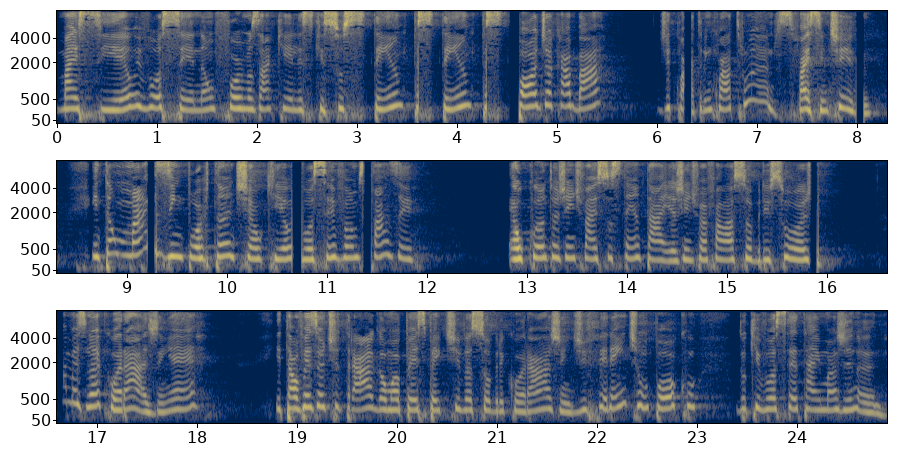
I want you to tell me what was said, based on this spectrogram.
Mas se eu e você não formos aqueles que sustentam, sustentam pode acabar de quatro em quatro anos. Faz sentido? Então, mais importante é o que eu e você vamos fazer. é o quanto a gente vai sustentar, e a gente vai falar sobre isso hoje. Ah, mas não é coragem? É. E talvez eu te traga uma perspectiva sobre coragem diferente um pouco do que você está imaginando.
